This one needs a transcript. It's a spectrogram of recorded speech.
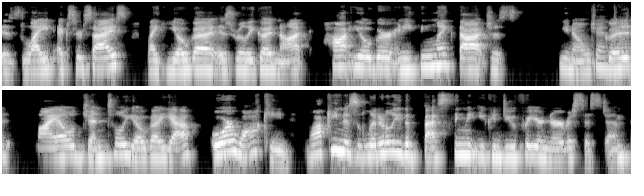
is light exercise, like yoga is really good, not hot yoga or anything like that. Just you know, gentle. good, mild, gentle yoga, yeah, or walking. Walking is literally the best thing that you can do for your nervous system,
